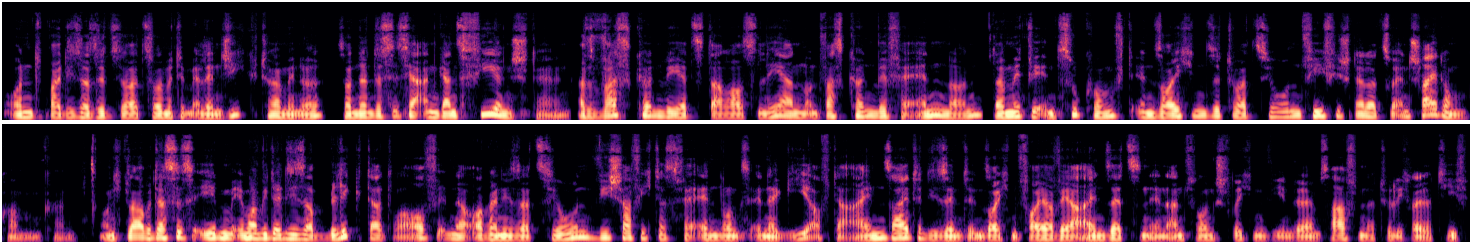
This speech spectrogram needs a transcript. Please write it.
und bei dieser Situation mit dem LNG Terminal, sondern das ist ja an ganz vielen Stellen. Also was können wir jetzt daraus lernen und was können wir verändern, damit wir in Zukunft in solchen Situationen viel, viel schneller zu Entscheidungen kommen können? Und ich glaube, das ist eben immer wieder dieser Blick darauf in der Organisation. Wie schaffe ich das Veränderungsenergie auf der einen Seite? Die sind in solchen Feuerwehreinsätzen in Anführungsstrichen wie in Wilhelmshaven natürlich relativ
